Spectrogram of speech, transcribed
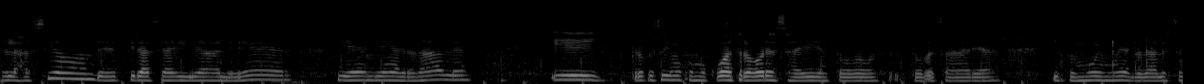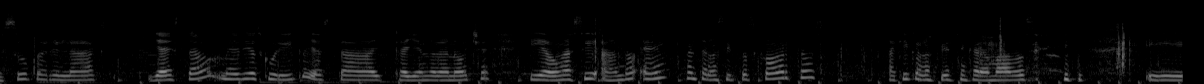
relajación, de tirarse ahí a leer, bien, bien agradable. Y creo que estuvimos como cuatro horas ahí en todo, toda esa área y fue muy muy agradable, estoy súper relax. Ya está medio oscurito, ya está cayendo la noche y aún así ando en pantaloncitos cortos aquí con los pies encaramados y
